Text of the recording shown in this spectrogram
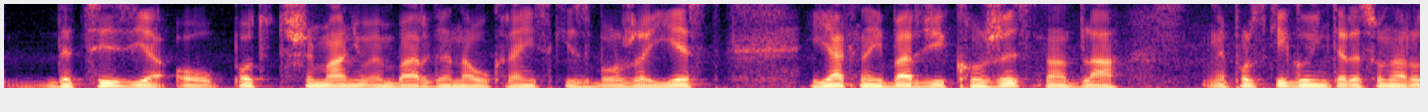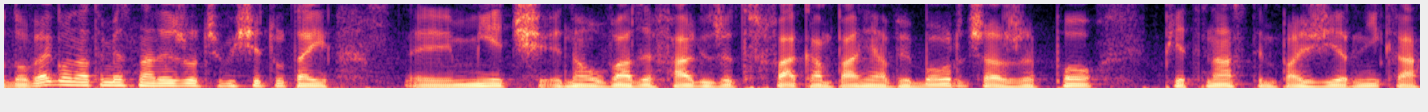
decyzja o podtrzymaniu embarga na ukraińskie zboże jest jak najbardziej korzystna dla polskiego interesu narodowego, natomiast należy oczywiście tutaj y, mieć na uwadze fakt, że trwa kampania wyborcza, że po 15 października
